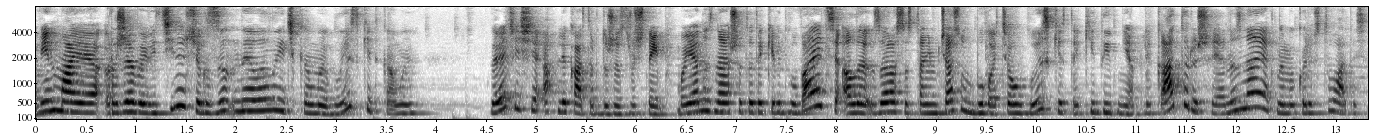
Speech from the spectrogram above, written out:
Він має рожевий відтіночок з невеличкими блискітками. До речі, ще аплікатор дуже зручний, бо я не знаю, що це таке відбувається, але зараз останнім часом багатьох блисків такі дивні аплікатори, що я не знаю, як ними користуватися.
